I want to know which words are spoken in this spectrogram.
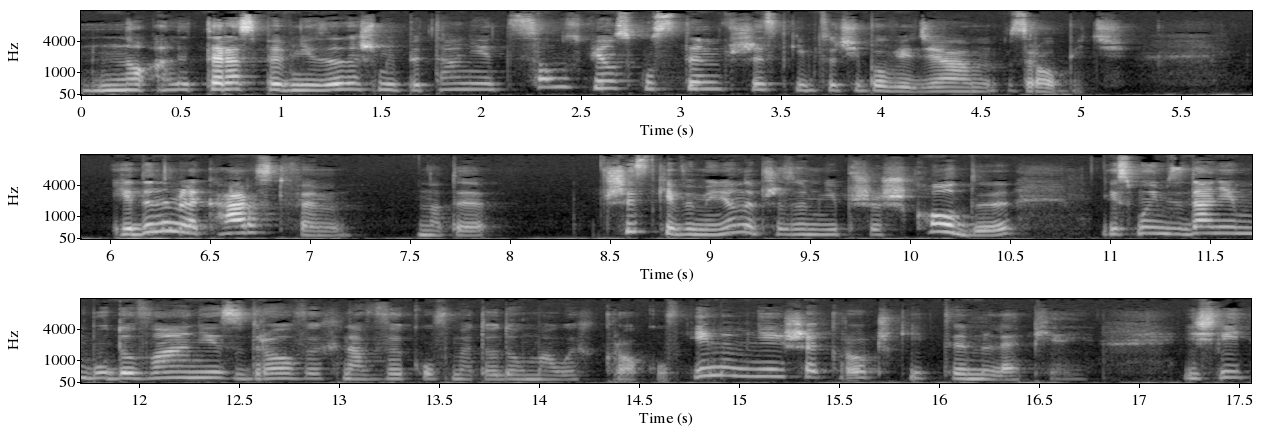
No, ale teraz pewnie zadasz mi pytanie, co w związku z tym wszystkim, co ci powiedziałam, zrobić? Jedynym lekarstwem na te wszystkie wymienione przeze mnie przeszkody jest moim zdaniem budowanie zdrowych nawyków metodą małych kroków. Im mniejsze kroczki, tym lepiej. Jeśli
